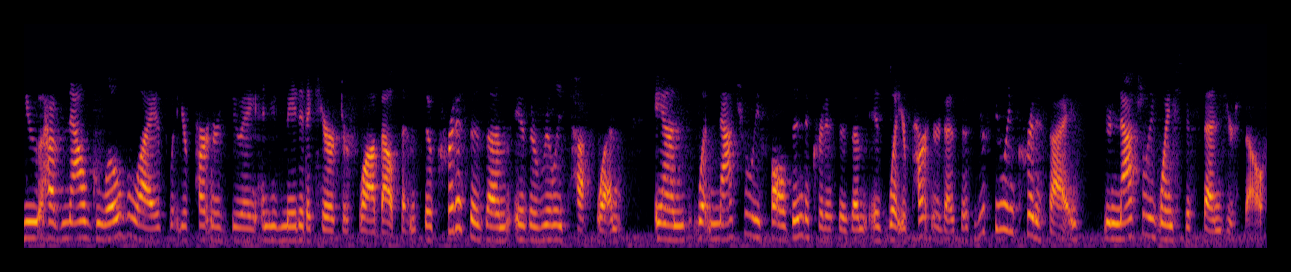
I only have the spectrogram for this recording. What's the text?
You have now globalized what your partner's doing and you've made it a character flaw about them. So criticism is a really tough one. And what naturally falls into criticism is what your partner does. So if you're feeling criticized, you're naturally going to defend yourself.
